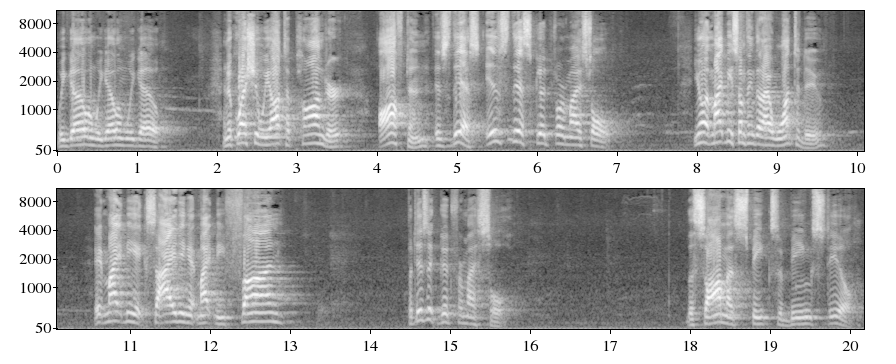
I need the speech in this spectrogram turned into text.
we go and we go and we go. And the question we ought to ponder often is this Is this good for my soul? You know, it might be something that I want to do, it might be exciting, it might be fun, but is it good for my soul? The psalmist speaks of being still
